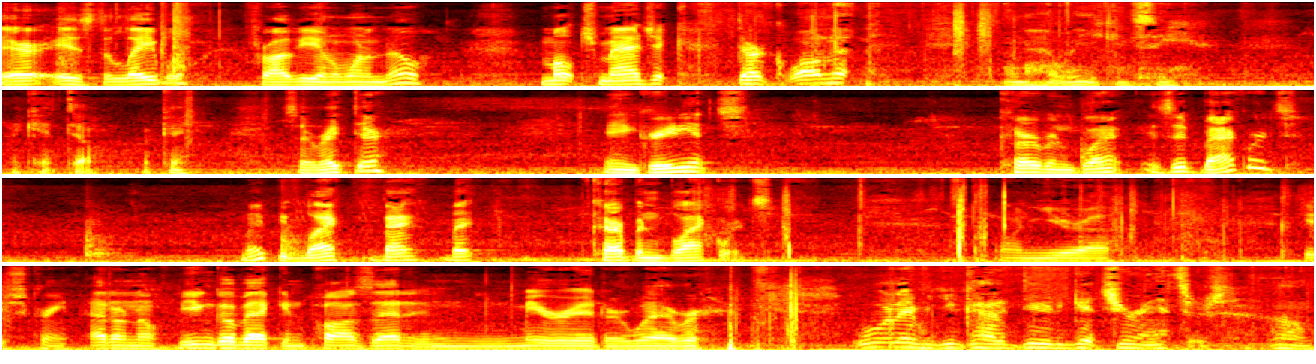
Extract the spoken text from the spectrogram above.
There is the label for all of you who want to know. Mulch Magic Dark Walnut. I don't know how well you can see. I can't tell. Okay. So right there, the ingredients. Carbon black. Is it backwards? Might be black back back carbon backwards on your uh, your screen. I don't know. You can go back and pause that and mirror it or whatever. Whatever you got to do to get your answers. Um,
